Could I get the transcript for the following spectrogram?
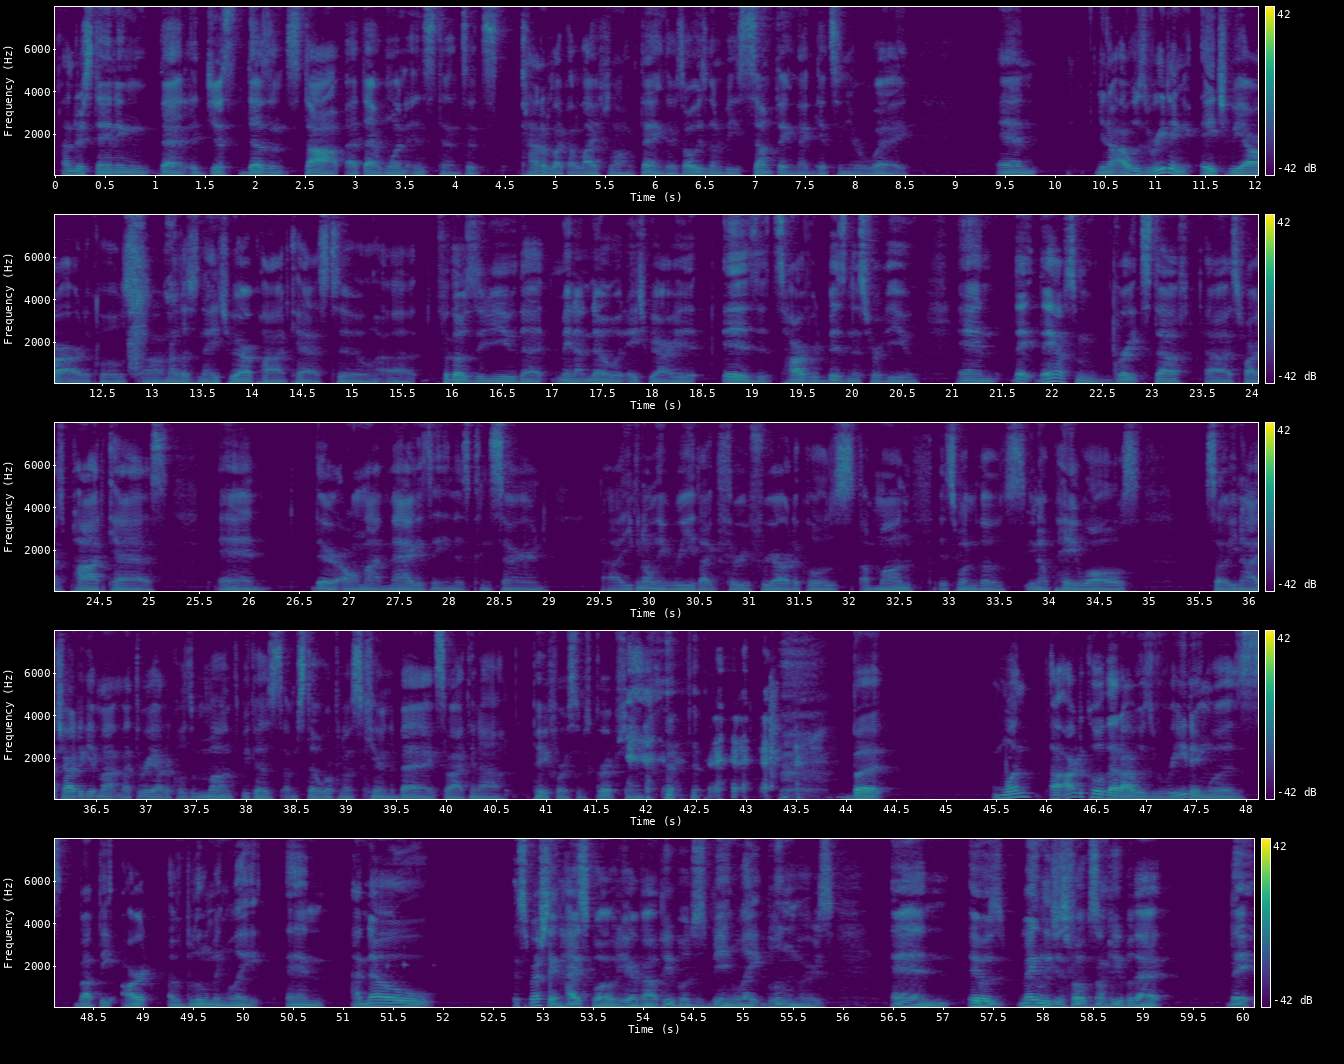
understanding that it just doesn't stop at that one instance. It's kind of like a lifelong thing. There's always going to be something that gets in your way, and you know, I was reading HBR articles. Um, I listen to HBR podcasts too. Uh, for those of you that may not know what HBR is, it's Harvard Business Review, and they they have some great stuff uh, as far as podcasts and their online magazine is concerned. Uh, you can only read like three free articles a month. It's one of those you know paywalls. So you know, I try to get my, my three articles a month because I'm still working on securing the bag, so I can uh, pay for a subscription. but one uh, article that I was reading was about the art of blooming late, and I know, especially in high school, I would hear about people just being late bloomers, and it was mainly just focused on people that they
